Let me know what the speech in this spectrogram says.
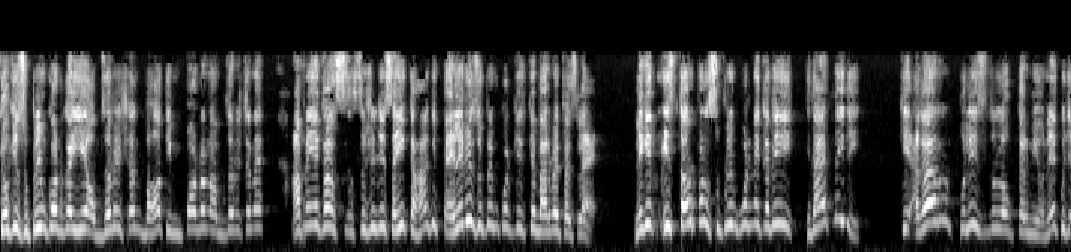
क्योंकि सुप्रीम कोर्ट का ये ऑब्जर्वेशन बहुत इंपॉर्टेंट ऑब्जर्वेशन है। आपने ये कहा सुशील जी सही कहा कि पहले भी सुप्रीम कोर्ट की इसके बारे में फैसला है। लेकिन इस तौर पर सुप्रीम कोर्ट ने कभी हिदायत नहीं दी कि अगर पुलिस लोग कर्मियों ने कुछ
